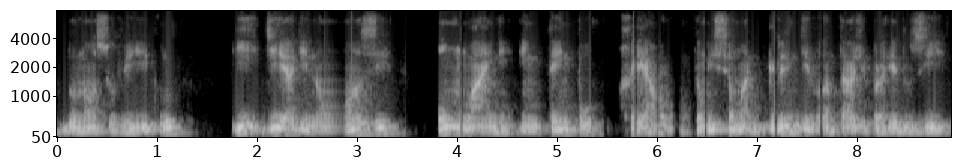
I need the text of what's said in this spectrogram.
do nosso veículo e diagnose online em tempo real. Então, isso é uma grande vantagem para reduzir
